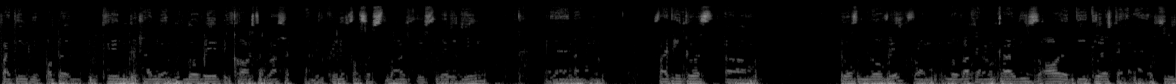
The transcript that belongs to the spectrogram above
fighting reported between Tuchani and Mylove because the Russian and Ukrainian forces launched this way in, and um, towards uh, towards Mylove from Nova Kalinka. These are all the details that I actually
